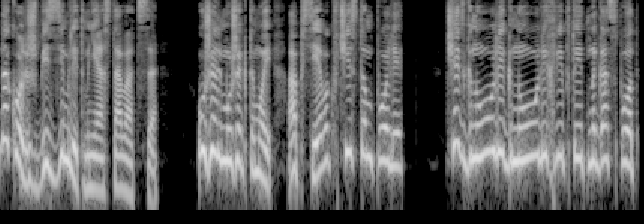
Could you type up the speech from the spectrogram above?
«Да коль ж без земли-то мне оставаться? Ужель мужик-то мой обсевок в чистом поле? Чать гнули, гнули, хребтыт на господ,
